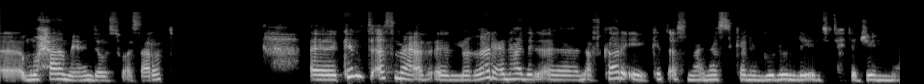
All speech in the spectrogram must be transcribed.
آه محامي عنده وسواس عرفت؟ آه كنت أسمع غير عن هذه آه، الأفكار إيه كنت أسمع ناس كانوا يقولون لي أنت تحتاجين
